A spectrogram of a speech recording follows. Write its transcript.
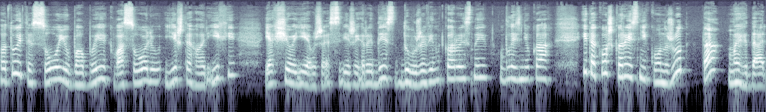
готуйте сою, баби, квасолю, їжте горіхи. Якщо є вже свіжий редис, дуже він корисний в близнюках. І також корисні кунжут та мигдаль.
